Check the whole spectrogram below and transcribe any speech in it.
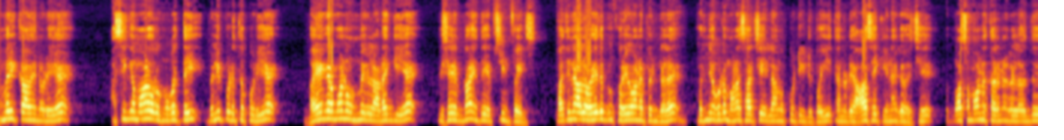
அமெரிக்காவினுடைய அசிங்கமான ஒரு முகத்தை வெளிப்படுத்தக்கூடிய பயங்கரமான உண்மைகள் அடங்கிய விஷயம்தான் இந்த எப்சின் ஃபைல்ஸ் பதினாலு வயதுக்கும் குறைவான பெண்களை கொஞ்சம் கூட மனசாட்சியே இல்லாமல் கூட்டிகிட்டு போய் தன்னுடைய ஆசைக்கு இணங்க வச்சு மோசமான தருணங்களில் வந்து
